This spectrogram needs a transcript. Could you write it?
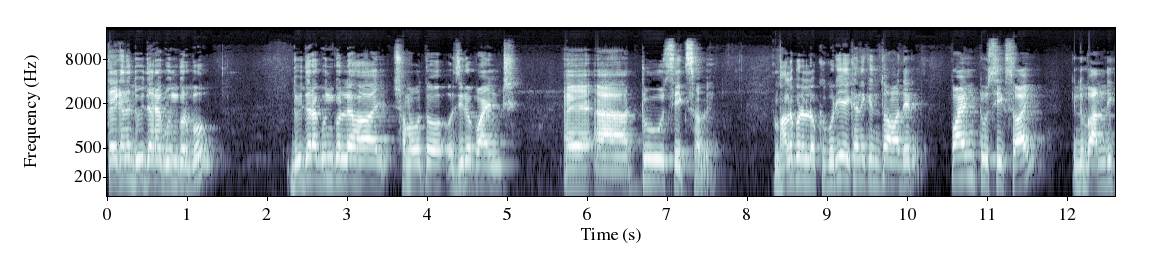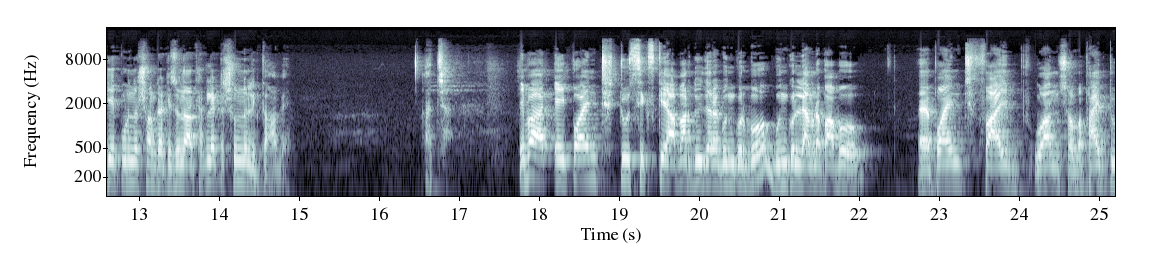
তো এখানে দুই দ্বারা গুণ করব। দুই দ্বারা গুণ করলে হয় সম্ভবত জিরো পয়েন্ট টু সিক্স হবে। ভালো করে লক্ষ্য করি এখানে কিন্তু আমাদের পয়েন্ট টু সিক্স হয়, কিন্তু বাম দিকে পূর্ণ সংখ্যা কিছু না থাকলে একটা শূন্য লিখতে হবে। আচ্ছা এবার এই পয়েন্ট টু সিক্সকে আবার দুই দ্বারা গুণ করব। গুণ করলে আমরা পাবো point five one five two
